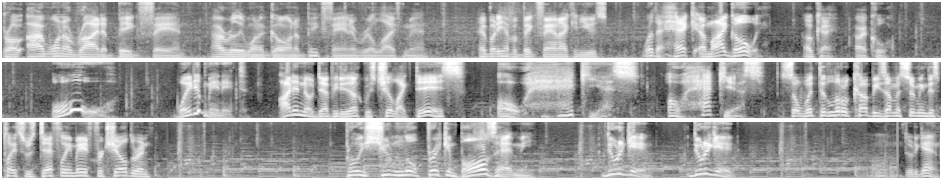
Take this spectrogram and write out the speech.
Bro, I want to ride a big fan. I really want to go on a big fan in real life, man. Anybody have a big fan I can use? Where the heck am I going? Okay. Alright, cool. Oh! Wait a minute. I didn't know Deputy Duck was chill like this. Oh, heck yes. Oh, heck yes. So with the little cubbies, I'm assuming this place was definitely made for children. Bro, he's shooting little freaking balls at me. Do it again. Do it again. Oh, do it again.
